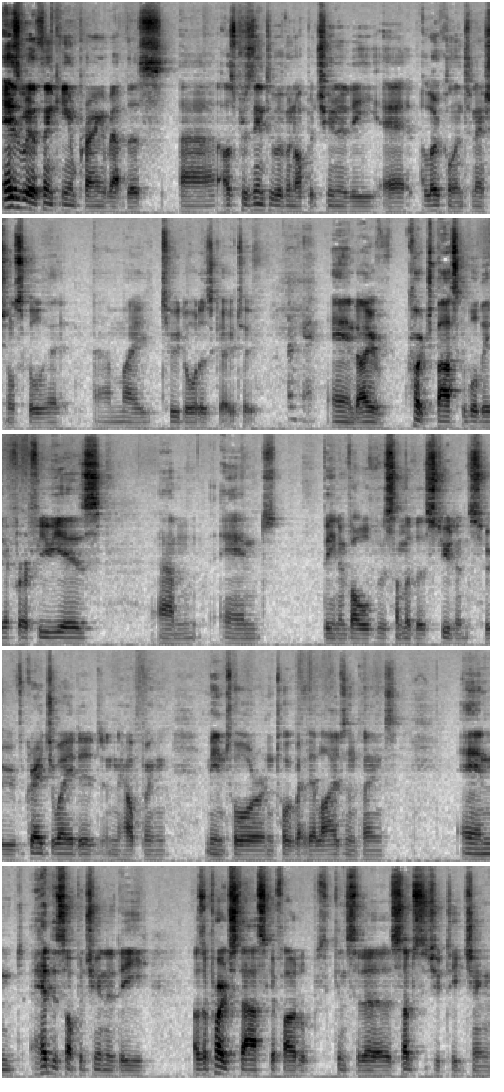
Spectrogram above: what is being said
As we were thinking and praying about this, uh, I was presented with an opportunity at a local international school that um, my two daughters go to Okay. and I coached basketball there for a few years, um, and been involved with some of the students who've graduated and helping mentor and talk about their lives and things. And I had this opportunity. I was approached to ask if I would consider substitute teaching,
